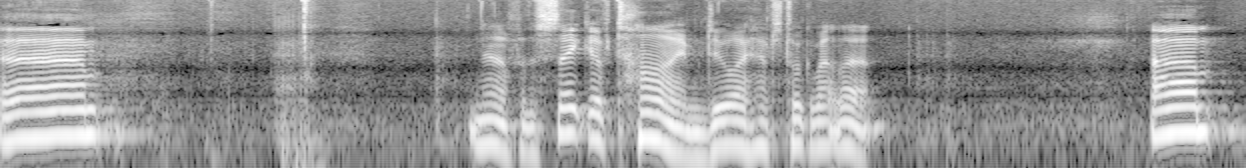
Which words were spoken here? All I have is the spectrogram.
Um, now, for the sake of time, do I have to talk about that? Um,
